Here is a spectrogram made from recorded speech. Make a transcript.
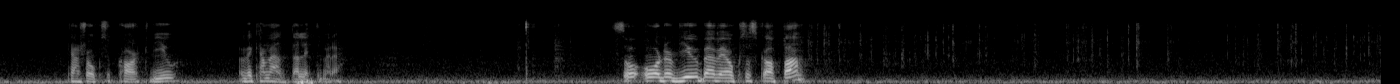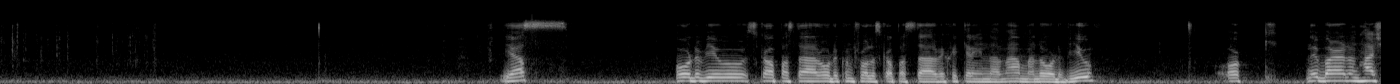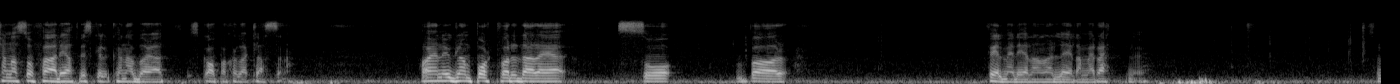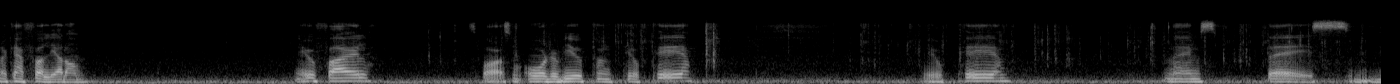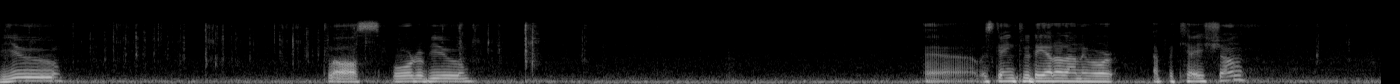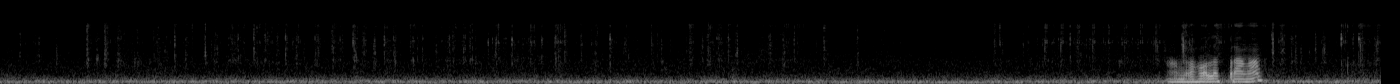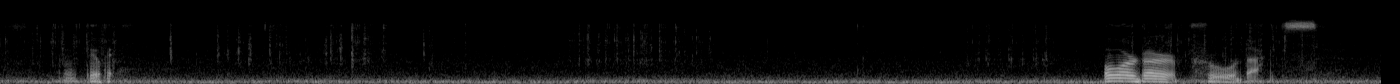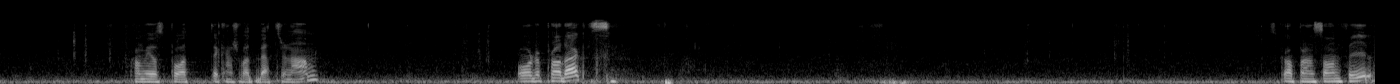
kanske också Cart View. Men vi kan vänta lite med det. Så Order View behöver jag också skapa. Yes. Order view skapas där, order controller skapas där. Vi skickar in den, vi använder order view. Och nu börjar den här kännas så färdig att vi skulle kunna börja skapa själva klasserna. Har jag nu glömt bort vad det där är så bör felmeddelandena leda mig rätt nu. Så nu kan jag följa dem. New file. Spara som orderview.pop. POP. Namespace view class border view. Eh, vi ska inkludera den i vår application. Andra hållet på den va? POP. Order products. Kom vi just på att det kanske var ett bättre namn. Order products. Skapar en sån fil.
